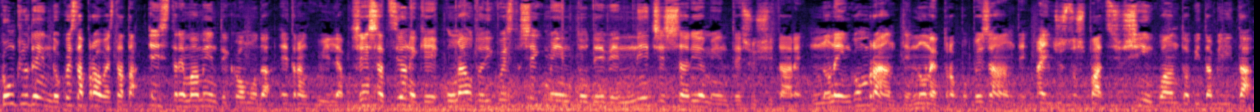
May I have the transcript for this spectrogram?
Concludendo, questa prova è stata estremamente comoda e tranquilla, sensazione che un'auto di questo segmento deve necessariamente suscitare. Non è ingombrante, non è troppo pesante, ha il giusto spazio sia in quanto abitabilità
